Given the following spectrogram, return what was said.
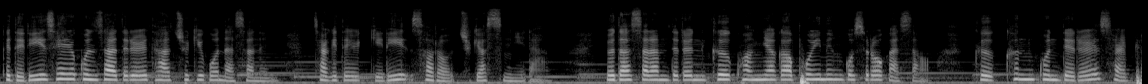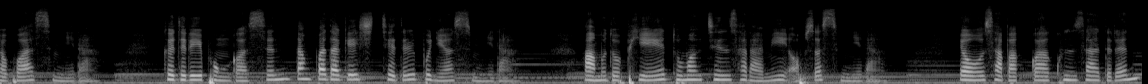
그들이 세일 군사들을 다 죽이고 나서는 자기들끼리 서로 죽였습니다. 유다 사람들은 그 광야가 보이는 곳으로 가서 그 큰 군대를 살펴보았습니다. 그들이 본 것은 땅바닥의 시체들 뿐이었습니다. 아무도 피해 도망친 사람이 없었습니다. 여호사박과 군사들은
